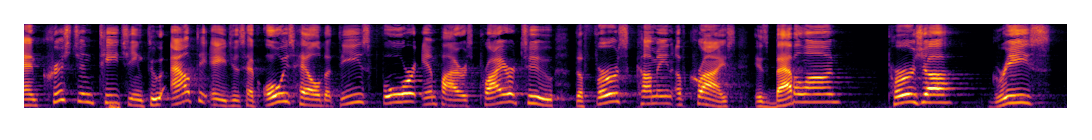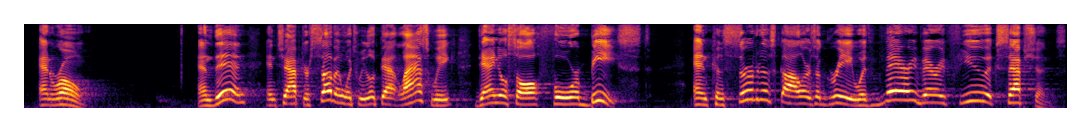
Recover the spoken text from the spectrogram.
And Christian teaching throughout the ages have always held that these four empires prior to the first coming of Christ is Babylon, Persia, Greece, and Rome. And then in chapter 7, which we looked at last week, Daniel saw four beasts. And conservative scholars agree, with very, very few exceptions,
